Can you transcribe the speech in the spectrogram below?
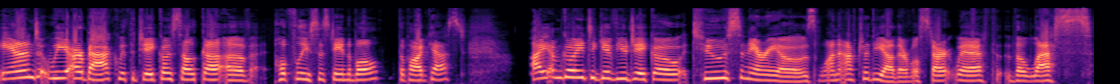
And we are back with Jaco Selka of Hopefully Sustainable, the podcast. I am going to give you, Jaco, two scenarios, one after the other. We'll start with the less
